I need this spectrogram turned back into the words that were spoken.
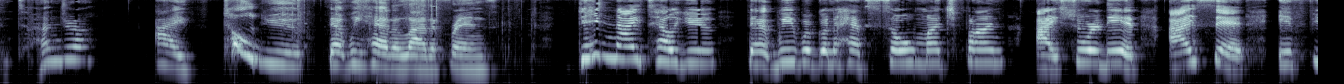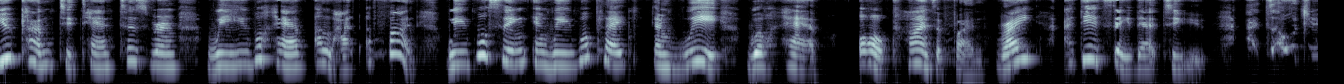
and Tundra. I told you that we had a lot of friends. Didn't I tell you that we were going to have so much fun? I sure did. I said, if you come to Tanta's room, we will have a lot of fun. We will sing and we will play and we will have all kinds of fun, right? I did say that to you. I told you.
